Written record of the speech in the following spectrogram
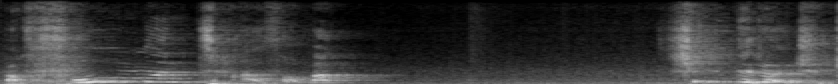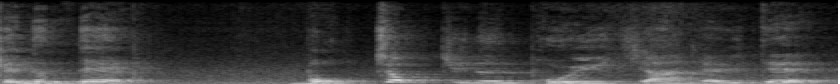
막 숨은 차서 막 힘들어 죽겠는데 목적지는 보이지 않을 때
